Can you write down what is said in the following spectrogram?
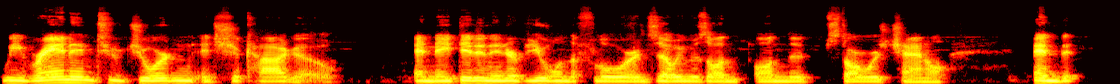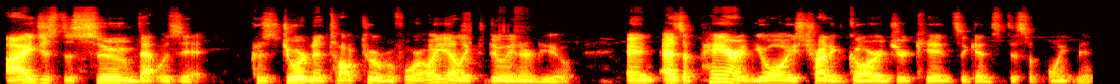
we ran into Jordan in Chicago and they did an interview on the floor and Zoe was on on the Star Wars channel and I just assumed that was it because Jordan had talked to her before. Oh yeah, I like to do an interview. And as a parent, you always try to guard your kids against disappointment.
